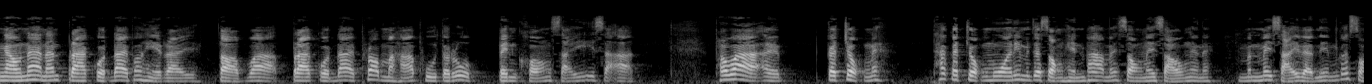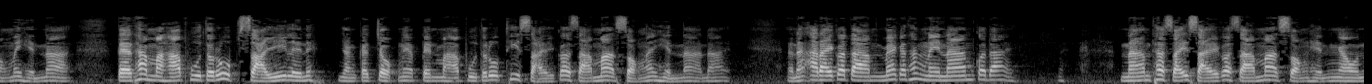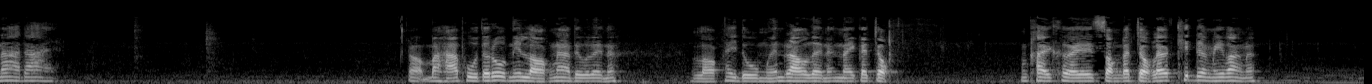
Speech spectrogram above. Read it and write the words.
เงาหน้านั้นปรากฏได้เพราะเหตุไร ตอบว่าปรากฏได้เพราะมหาภูตรูปเป็นของใสสะอาด เพราะว่าไอ้กระจกนะถ้ากระจกมัวนี่มันจะส่องเห็นภาพไหมส่องในเสาไงนะมันไม่ใสแบบนี้มันก็ส่องไม่เห็นหน้า แต่ถ้ามหาภูตรูปใสเลยเนี่ยอย่างกระจกเนี่ยเป็นมหาภูตรูปที่ใสก็สามารถส่องให้เห็นหน้าได้ นะอะไรก็ตามแม้กระทั่งในน้ำก็ได้ น้ำถ้าใสๆก็สามารถส่องเห็นเงาหน้าได้ ก็มหาภูตรูปนี่หลอกหน้าดูเลยนะหลอกให้ดูเหมือนเราเลยนะในกระจกใครเคยส่องกระจกแล้วคิดเรื่องนี้บ้างนะ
